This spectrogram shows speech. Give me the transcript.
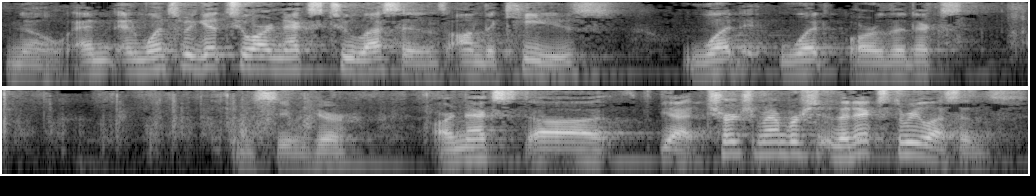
No. And, and once we get to our next two lessons on the keys, what, what are the next, let me see here. Our next, uh, yeah, church membership, the next three lessons.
